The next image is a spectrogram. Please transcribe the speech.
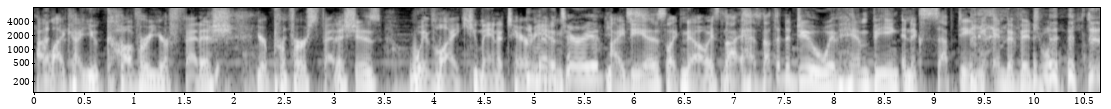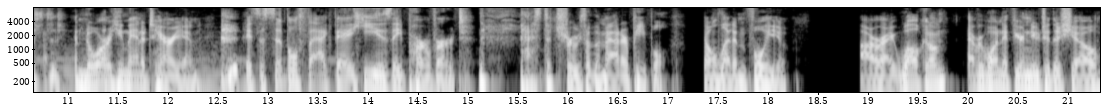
I like how you cover your fetish, your perverse fetishes with like humanitarian, Humanitarian, yes. ideas. Like, no, it's not. It has nothing to do with him being an accepting individual, nor a humanitarian. It's the simple fact that he is a pervert. That's the truth of the matter, people. Don't let him fool you. All right, welcome everyone. If you're new to the show,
